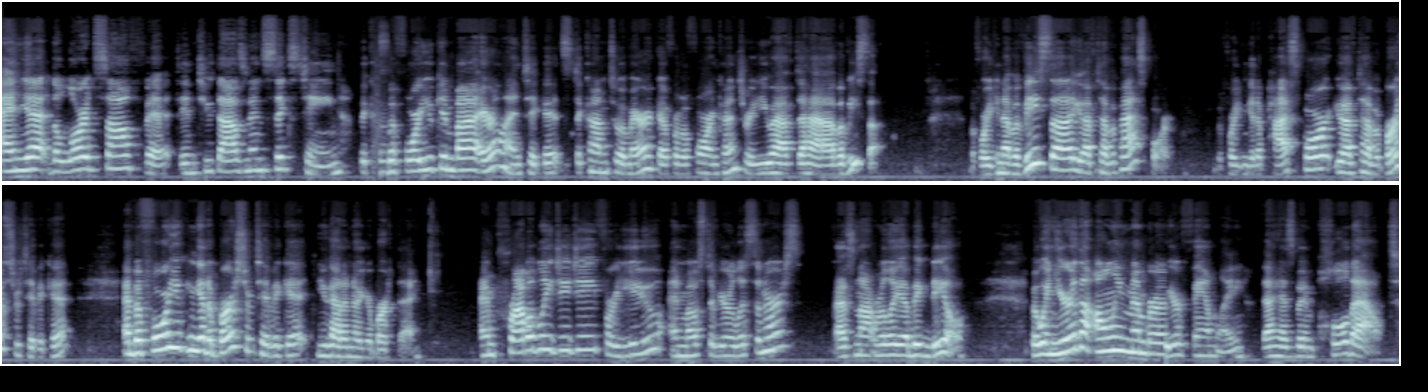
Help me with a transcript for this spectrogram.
And yet the Lord saw fit in 2016, because before you can buy airline tickets to come to America from a foreign country, you have to have a visa. Before you can have a visa, you have to have a passport. Before you can get a passport, you have to have a birth certificate. And before you can get a birth certificate, you got to know your birthday. And probably, Gigi, for you and most of your listeners, That's not really a big deal. But when you're the only member of your family that has been pulled out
